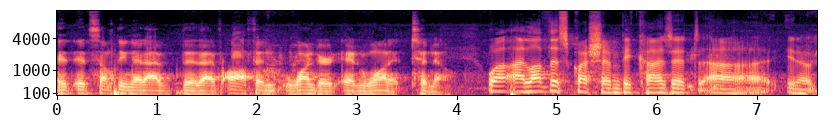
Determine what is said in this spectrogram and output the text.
it, it's something that I've, that I've often wondered and wanted to know. Well, I love this question because it, uh, you know,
